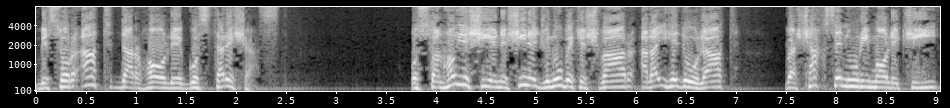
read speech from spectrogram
به سرعت در حال گسترش است. استانهای شیعه نشین جنوب کشور علیه دولت و شخص نوری مالکی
